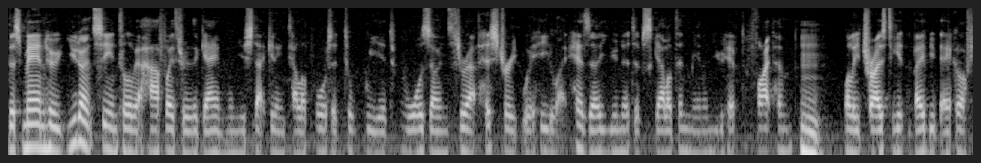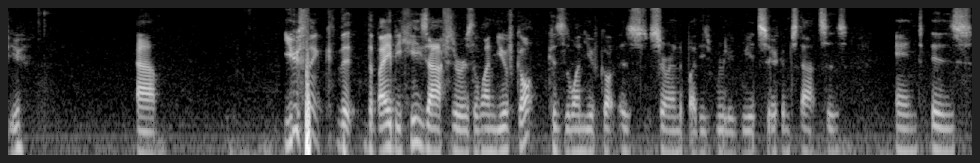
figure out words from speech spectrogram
this man who you don't see until about halfway through the game when you start getting teleported to weird war zones throughout history where he like has a unit of skeleton men and you have to fight him mm, while he tries to get the baby back off you. Um, you think that the baby he's after is the one you've got, because the one you've got is surrounded by these really weird circumstances, and is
